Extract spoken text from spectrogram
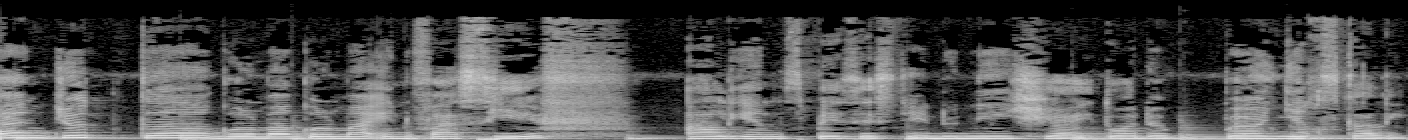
Lanjut ke gulma-gulma invasif alien spesies di Indonesia itu ada banyak sekali.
